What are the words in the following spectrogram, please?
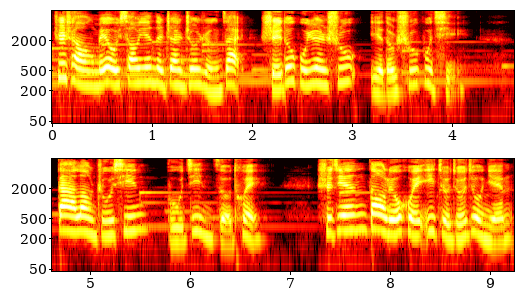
这场没有硝烟的战争仍在，谁都不愿输，也都输不起。大浪逐心，不进则退。时间倒流回一九九九年，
